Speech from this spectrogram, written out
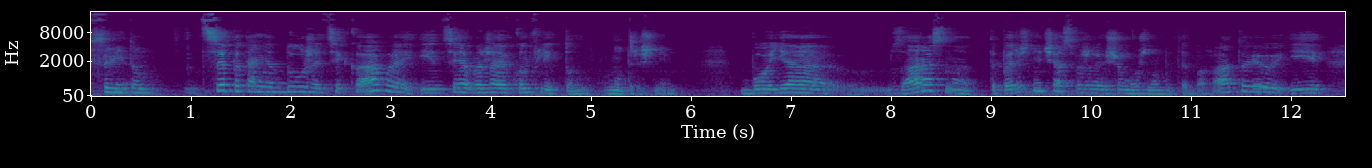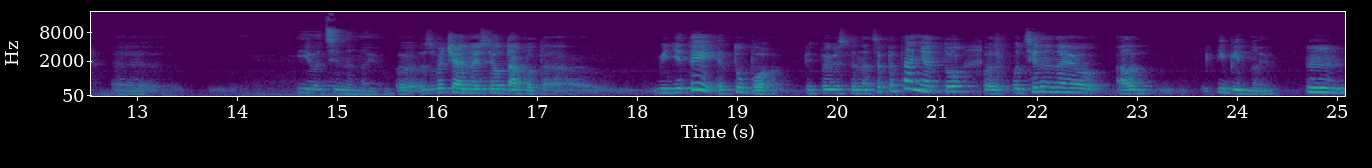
світом. Це питання дуже цікаве, і це я вважаю конфліктом внутрішнім. Бо я зараз на теперішній час вважаю, що можна бути багатою і, е, і оціненою. Е, Звичайно, якщо отак от е, відійти і тупо відповісти на це питання, то оціненою, але і бідною. Mm.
